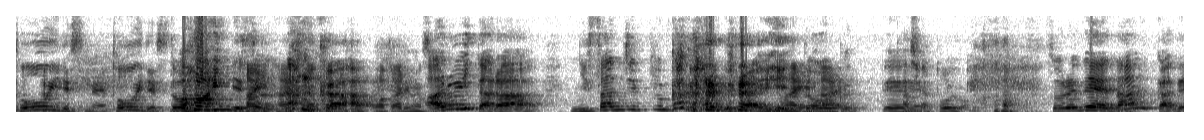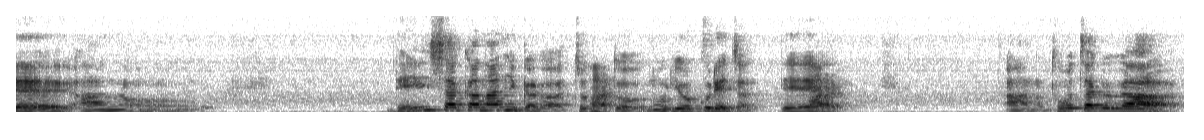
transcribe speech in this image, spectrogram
遠いですね。遠いですね。遠いんですよ。はいはい、なんかわかります。歩いたら2 3 0分かかるぐらいはいはい。遠くって、確かに遠いわ。それでなんかであの電車か何かがちょっと乗り遅れちゃって、はい。あの到着が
